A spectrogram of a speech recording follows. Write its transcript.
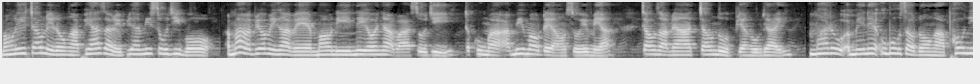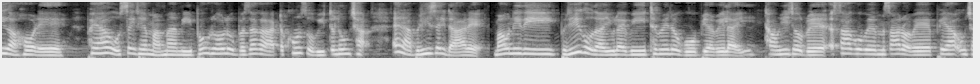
မောင်လေးကြောင်းနေတော့ငါဖះစာတွေပြန်ပြီးစိုးကြည့်ပေါ့အမမပြောမီကပင်မောင်ဒီနေရောညပါစိုးကြည့်တခုမှအမိမောက်တဲ့အောင်ဆိုရမရကျောင်းစာများကျောင်းသို့ပြန်ကုန်ကြ၏အမတို့အမေနဲ့ဥပုသ်ဆောက်တော့ကဖုန်းကြီးကဟောတယ် ဖះကိုစိတ်ထဲမှာမှန်ပြီးဗုဒ္ဓလို့ပါဇက်ကတခွန်းဆိုပြီးတလုံးချအဲ့ဒါပရိစိတ်တာတဲ့မောင်နီသည်ပရိကိုသာယူလိုက်ပြီးထမင်းတို့ကိုပြန်ပေးလိုက်ထောင်ကြီးချုပ်တွင်အစာကိုပင်မစားတော့ပဲဖះဥချ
